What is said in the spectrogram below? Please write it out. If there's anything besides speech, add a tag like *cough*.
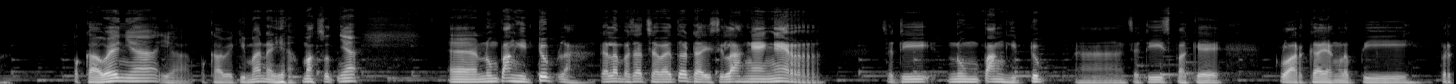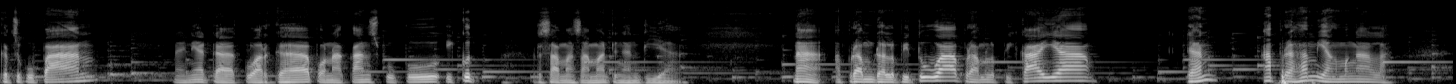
pegawainya, ya pegawai gimana ya? *laughs* Maksudnya eh, numpang hidup lah. Dalam bahasa Jawa itu ada istilah ngenger. Jadi numpang hidup. Nah, jadi sebagai keluarga yang lebih berkecukupan. Nah, ini ada keluarga, ponakan, sepupu ikut bersama-sama dengan dia. Nah, Abraham udah lebih tua, Abraham lebih kaya, dan Abraham yang mengalah.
